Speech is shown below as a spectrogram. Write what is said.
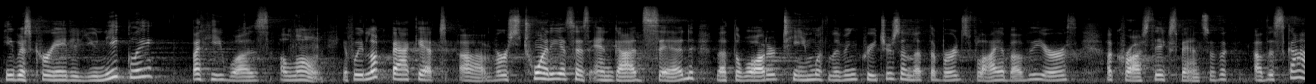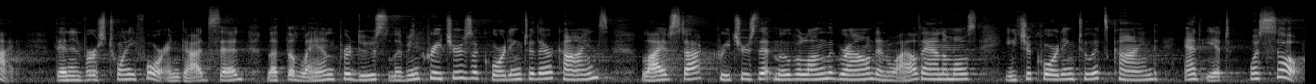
He was created uniquely, but he was alone. If we look back at uh, verse 20, it says, And God said, Let the water teem with living creatures, and let the birds fly above the earth across the expanse of the, of the sky. Then in verse 24, and God said, Let the land produce living creatures according to their kinds, livestock, creatures that move along the ground, and wild animals, each according to its kind. And it was so.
